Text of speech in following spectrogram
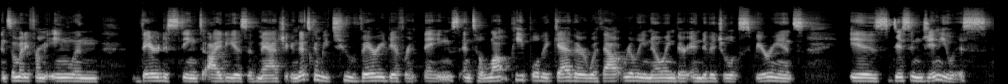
and somebody from England their distinct ideas of magic, and that's going to be two very different things. And to lump people together without really knowing their individual experience is disingenuous.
